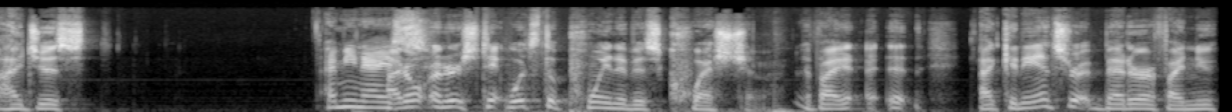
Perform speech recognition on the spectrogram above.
I just I mean, I, I don't understand. What's the point of his question? If I, uh, uh, I can answer it better if I knew.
